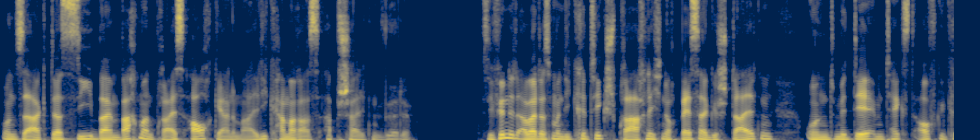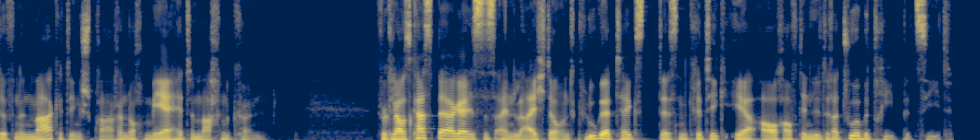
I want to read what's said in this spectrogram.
und sagt, dass sie beim Bachmann-Preis auch gerne mal die Kameras abschalten würde. Sie findet aber, dass man die Kritik sprachlich noch besser gestalten und mit der im Text aufgegriffenen Marketingsprache noch mehr hätte machen können. Für Klaus Kastberger ist es ein leichter und kluger Text, dessen Kritik er auch auf den Literaturbetrieb bezieht.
